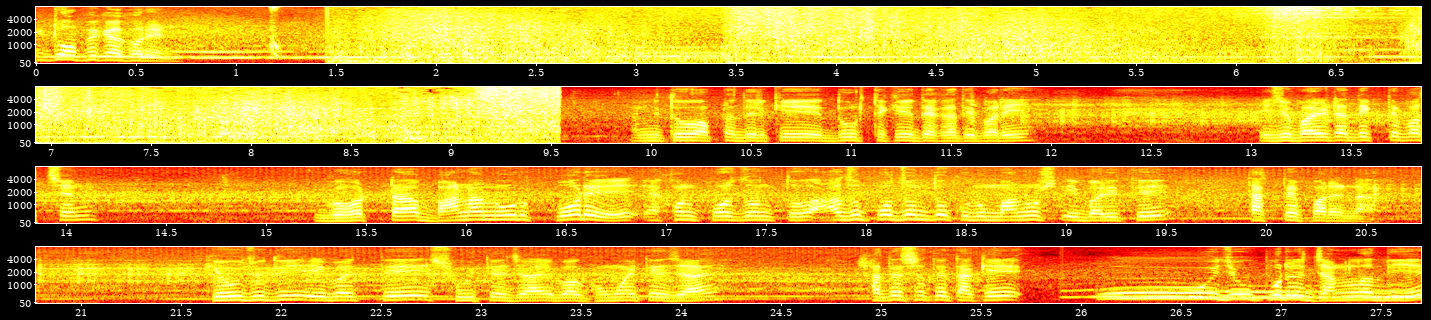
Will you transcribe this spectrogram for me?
একটু অপেক্ষা করেন। আমি তো আপনাদেরকে দূর থেকে দেখাতে পারি। এই যে বাড়িটা দেখতে পাচ্ছেন, ঘরটা বানানোর পরে এখন পর্যন্ত, আজও পর্যন্ত কোনো মানুষ এই বাড়িতে থাকতে পারে না। কেউ যদি এই বাড়িতে শুইতে যায় বা ঘুমাইতে যায়, সাথে সাথে তাকে ওই যে উপরের জানলা দিয়ে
